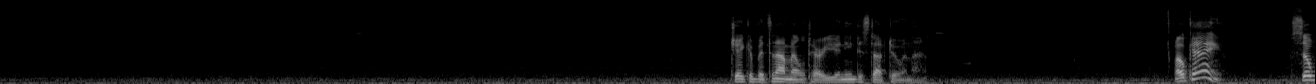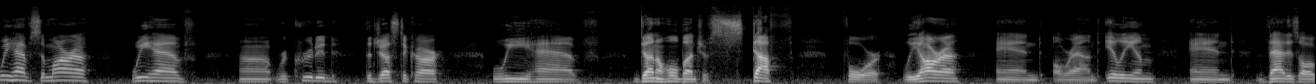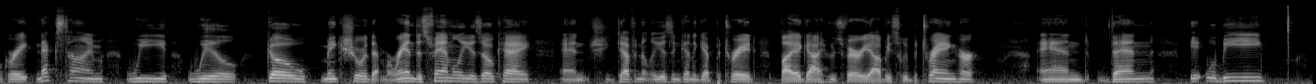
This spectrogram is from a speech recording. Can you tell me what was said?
Jacob, it's not military. You need to stop doing that. Okay. So we have Samara. We have uh, recruited the Justicar. We have done a whole bunch of stuff for Liara and around Illium, and that is all great. Next time, we will go make sure that Miranda's family is okay, and she definitely isn't going to get betrayed by a guy who's very obviously betraying her and then it will be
